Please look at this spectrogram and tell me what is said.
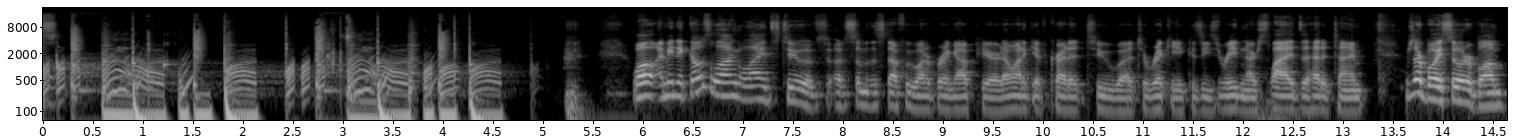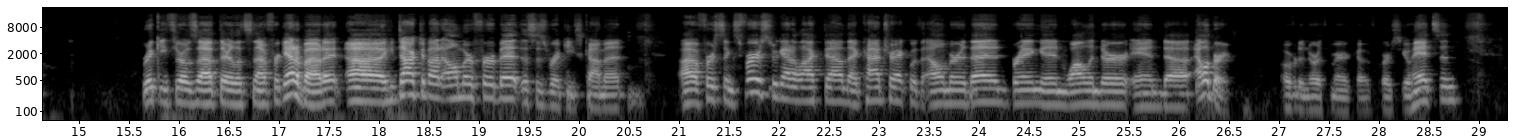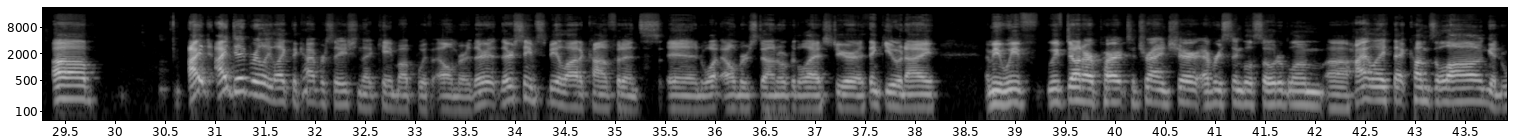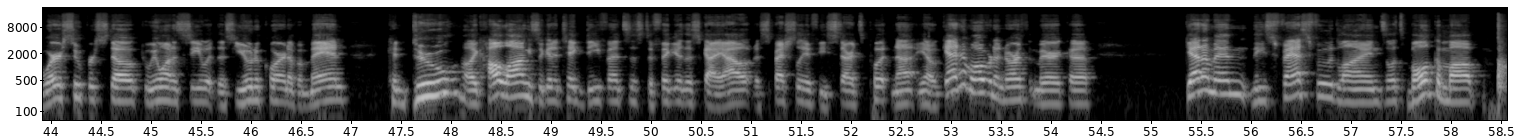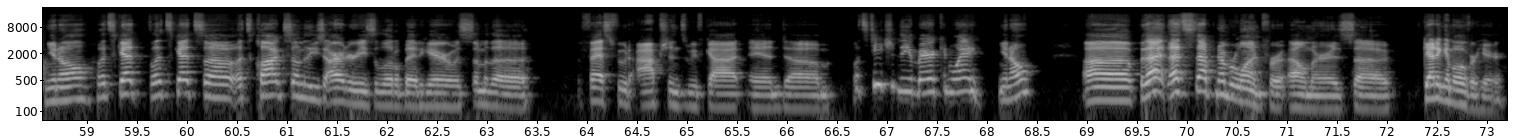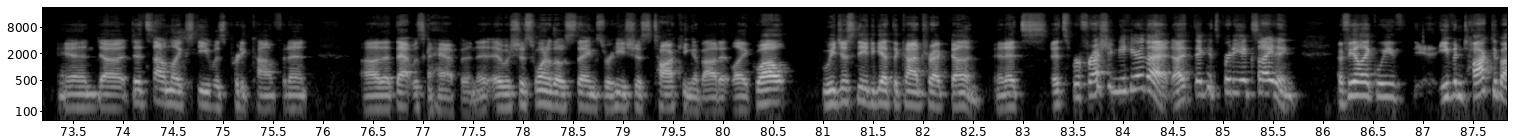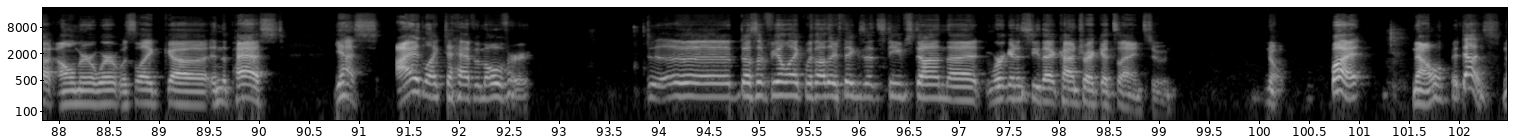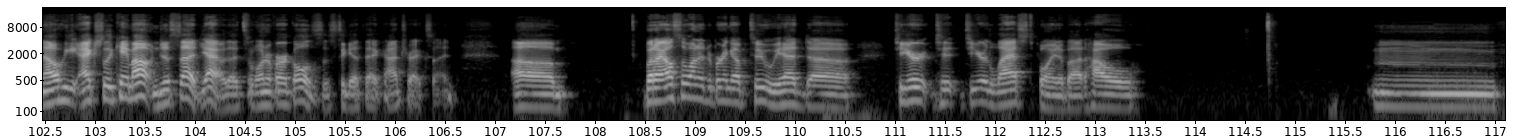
Well, I mean, it goes along the lines too of, of some of the stuff we want to bring up here, and I want to give credit to uh, to Ricky because he's reading our slides ahead of time. There's our boy Soderblom. Ricky throws out there. Let's not forget about it. Uh, he talked about Elmer for a bit. This is Ricky's comment. Uh, first things first, we got to lock down that contract with Elmer, then bring in Wallinder and uh, Albert over to North America. Of course, Johansson. Uh, I I did really like the conversation that came up with Elmer. There there seems to be a lot of confidence in what Elmer's done over the last year. I think you and I, I mean we've we've done our part to try and share every single Soderblom uh, highlight that comes along, and we're super stoked. We want to see what this unicorn of a man can do. Like how long is it going to take defenses to figure this guy out, especially if he starts putting out, you know, get him over to North America get them in these fast food lines. Let's bulk them up. You know, let's get let's get so let's clog some of these arteries a little bit here with some of the fast food options we've got, and um, let's teach them the American way. You know, uh, but that that's step number one for Elmer is uh, getting him over here. And uh, it did sound like Steve was pretty confident uh, that that was going to happen. It, it was just one of those things where he's just talking about it like, well, we just need to get the contract done. And it's it's refreshing to hear that. I think it's pretty exciting. I feel like we've even talked about elmer where it was like uh in the past yes i'd like to have him over. Uh, doesn't feel like with other things that steve's done that we're going to see that contract get signed soon. No. But now it does. Now he actually came out and just said yeah that's one of our goals is to get that contract signed. Um but i also wanted to bring up too we had uh to your to, to your last point about how um,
